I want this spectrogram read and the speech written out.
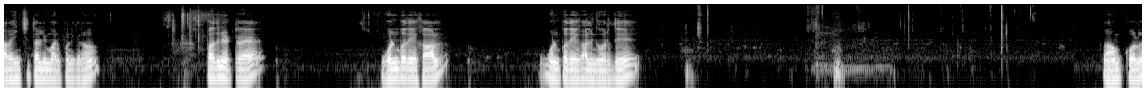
அரை இன்ச்சு தள்ளி மார்க் பண்ணிக்கிறோம். பதினெட்டரை ஒன்பதே கால் ஒன்பதே கால் இங்கே வருது. ஆம்கோல்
